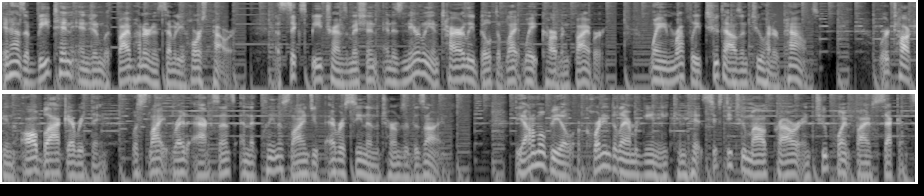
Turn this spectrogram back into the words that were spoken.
It has a V10 engine with 570 horsepower, a 6-speed transmission, and is nearly entirely built of lightweight carbon fiber, weighing roughly 2,200 pounds. We're talking all black everything, with slight red accents and the cleanest lines you've ever seen in the terms of design. The automobile, according to Lamborghini, can hit 62 miles per hour in 2.5 seconds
